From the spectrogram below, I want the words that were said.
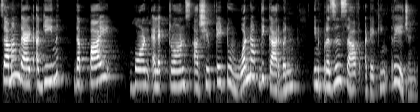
So among that, again, the pi bond electrons are shifted to one of the carbon in presence of attacking reagent.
